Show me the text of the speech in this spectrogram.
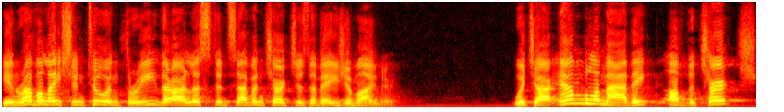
In Revelation 2 and 3, there are listed seven churches of Asia Minor, which are emblematic of the church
